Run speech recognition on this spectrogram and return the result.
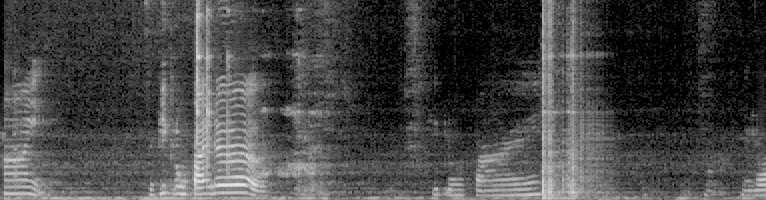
ใช่ใส่ พริกลงไปเด้อพริกลงไปเดี๋ยวรอ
